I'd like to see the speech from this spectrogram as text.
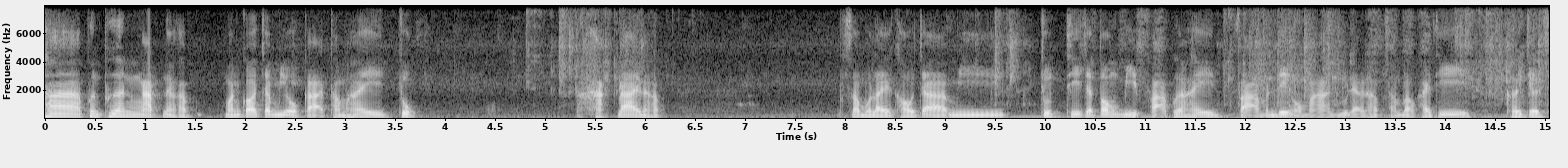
ถ้าเพื่อนๆงัดนะครับ มันก็จะมีโอกาสทำให้จุกหักได้นะครับซามูไรเขาจะมีจุดที่จะต้องบีบฝาเพื่อให้ฝามันเด้งออกมาอยู่แล้วนะครับสำหรับใครที่ เคยเจอเค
